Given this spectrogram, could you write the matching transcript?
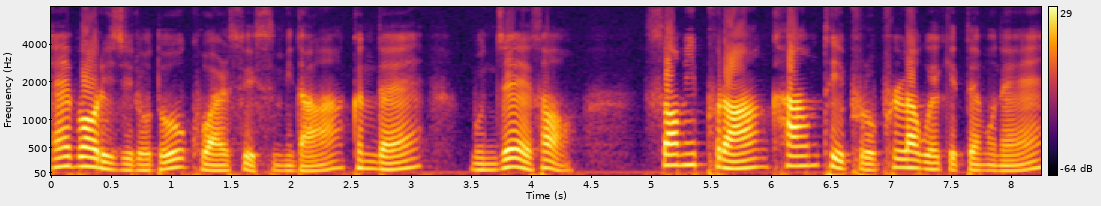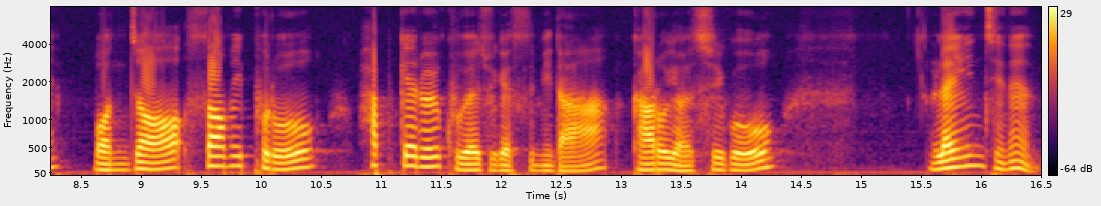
average로도 구할 수 있습니다. 근데 문제에서 sumif랑 countif로 풀라고 했기 때문에 먼저 sumif로 합계를 구해주겠습니다. 가로 여시고 range는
